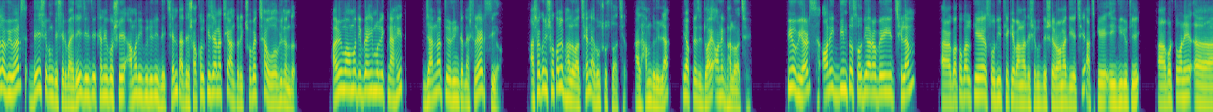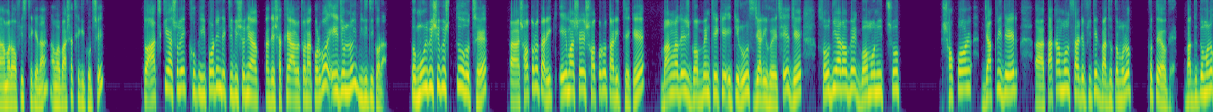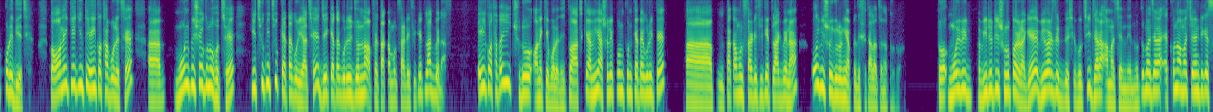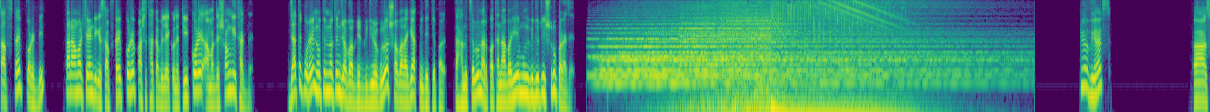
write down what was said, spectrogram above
Hello viewers দেশ এবং দেশের বাইরে যে যেখানে বসে আমার এই ভিডিওটি দেখছেন, তাদের সকলকে জানাচ্ছি আন্তরিক শুভেচ্ছা ও অভিনন্দন। আমি মোহাম্মদ ইব্রাহিম মল্লিক নাহিদ, জান্নাত টিউর ইন্টারন্যাশনালের সিও আশা করি সকলে ভালো আছেন এবং সুস্থ আছেন। আলহামদুলিল্লাহ আপনাদের দয় অনেক ভালো আছে। প্রিয় ভিউয়ার্স অনেক দিন তো সৌদি আরবেই ছিলাম। গতকালকে সৌদি থেকে বাংলাদেশের উদ্দেশ্যে রওনা দিয়েছি। আজকে এই ভিডিওটি বর্তমানে আমার অফিস থেকে না, আমার বাসা থেকে করছি। তো আজকে আসলে খুব ইম্পর্টেন্ট একটি বিষয় নিয়ে আপনাদের সাথে আলোচনা করব, এই জন্যই ভিডিওটি করা। তো মূল বিষয়বস্তু হচ্ছে সতেরো তারিখ, এই মাসের সতেরো তারিখ থেকে বাংলাদেশ গভর্নমেন্ট থেকে একটি রুলস জারি হয়েছে যে সৌদি আরবে গমন ইচ্ছুক সকল যাত্রীদের তাকামুল সার্টিফিকেট বাধ্যতামূলক হতে হবে, বাধ্যতামূলক করে দিয়েছে। তো অনেকেই কিন্তু এই কথা বলেছে। মূল বিষয়গুলো হচ্ছে কিছু কিছু ক্যাটাগরি আছে, যে ক্যাটাগরির জন্য আপনার তাকামুল সার্টিফিকেট লাগবে না। এই কথাটাই শুধু অনেকে বলে দেয় তো আজকে আমি আসলে কোন কোন ক্যাটাগরিতে তাকামুল সার্টিফিকেট লাগবে না, ওই বিষয়গুলো নিয়ে আপনাদের সাথে আলোচনা করব। তো মূল ভিডিওটি শুরু করার আগে ভিউয়ার্সদের উদ্দেশ্যে বলছি, যারা আমার চ্যানেলে নতুন বা যারা এখনও আমার চ্যানেলটিকে সাবস্ক্রাইব করেননি, তারা আমার চ্যানেলটিকে সাবস্ক্রাইব করে পাশে থাকা বেল আইকনে ক্লিক করে আমাদের সঙ্গেই থাকবে। যাতে করে নতুন নতুন জব আপডেট ভিডিওগুলো সবার আগে আপনি দেখতে পারেন। তাহলে চলুন আর কথা না বাড়িয়ে মূল ভিডিওটি শুরু করা যায়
